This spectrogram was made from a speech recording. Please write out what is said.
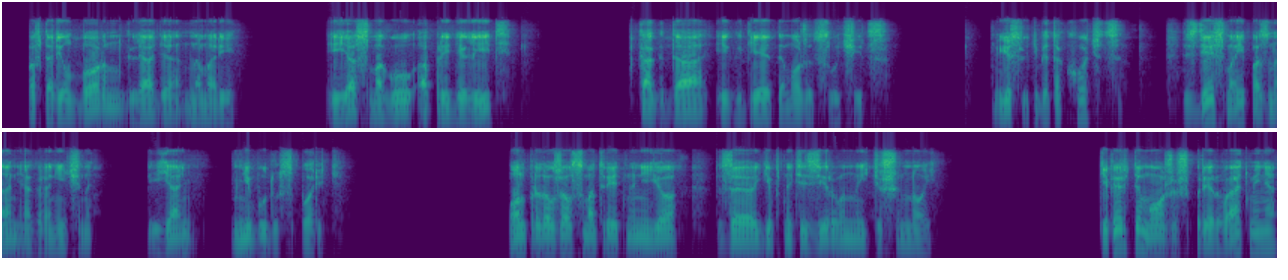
— повторил Борн, глядя на Мари, — и я смогу определить, когда и где это может случиться. Если тебе так хочется. Здесь мои познания ограничены, и я не буду спорить. Он продолжал смотреть на нее за гипнотизированной тишиной. Теперь ты можешь прервать меня,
